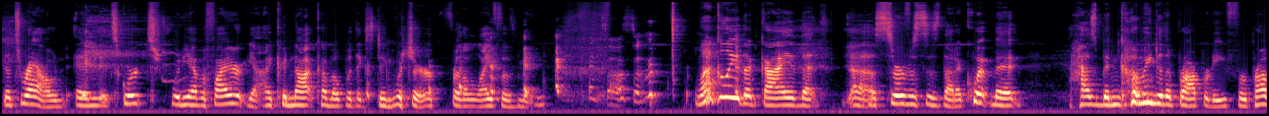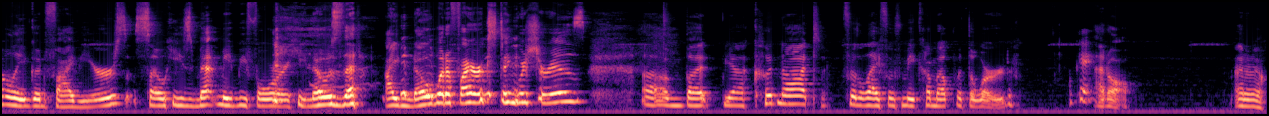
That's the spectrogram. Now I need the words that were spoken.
that's round and it squirts when you have a fire. Yeah, I could not come up with extinguisher for the life of me. That's awesome. Luckily, the guy that uh, services that equipment has been coming to the property for probably a good five years. So he's met me before. He knows that I know what a fire extinguisher is. Um, but yeah, could not for the life of me come up with the word Okay. at all. I don't know.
